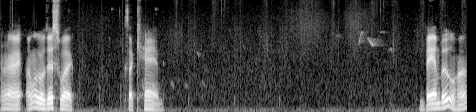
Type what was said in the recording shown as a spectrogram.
Alright, I'm gonna go this way. Cause I can. Bamboo, huh?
